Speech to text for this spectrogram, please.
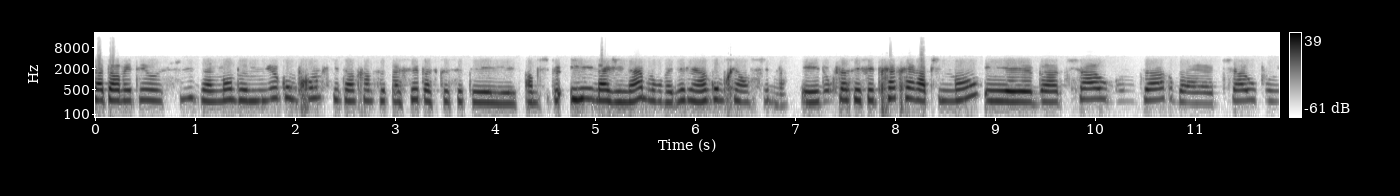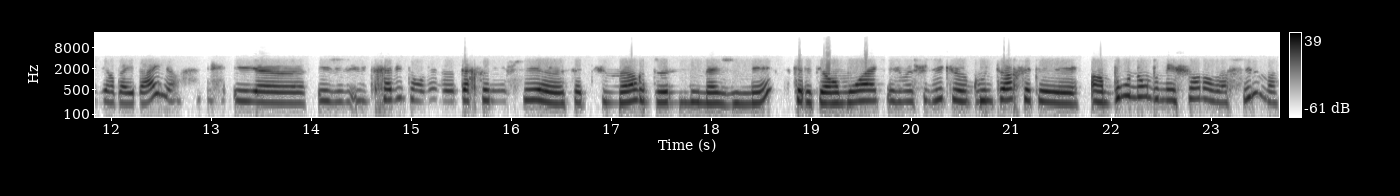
Ça permettait aussi finalement de mieux comprendre ce qui était en train de se passer parce que c'était un petit peu inimaginable, on va dire, et incompréhensible. Et donc ça s'est fait très très rapidement. Et bah ciao Gunther, bah ciao pour dire bye bye. Et, euh, et j'ai eu très vite envie de personnifier euh, cette humeur, de l'imaginer qu'elle était en moi. Et je me suis dit que Gunther, c'était un bon nom de méchant dans un film.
